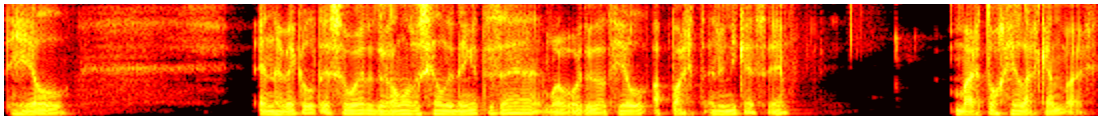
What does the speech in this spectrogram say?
heel ingewikkeld is geworden door allemaal verschillende dingen te zeggen, maar waardoor dat heel apart en uniek is. Hè? Maar toch heel herkenbaar.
